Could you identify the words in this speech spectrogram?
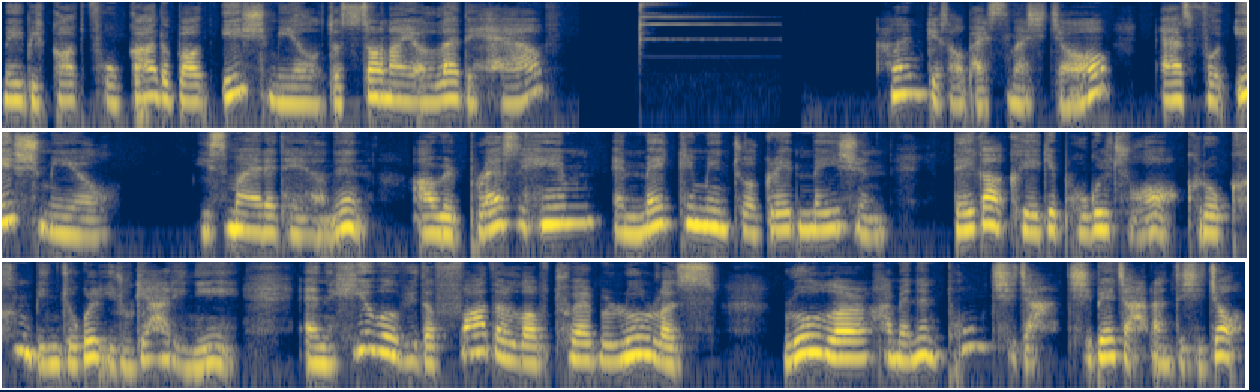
Maybe God forgot about Ishmael, the son I already have? 하나님께서 말씀하시죠. As for Ishmael, 이스마엘에 대해서는 I will bless him and make him into a great nation. 내가 그에게 복을 주어 그로 큰 민족을 이루게 하리니 and he will be the father of twelve rulers. ruler 하면은 통치자, 지배자란 뜻이죠.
